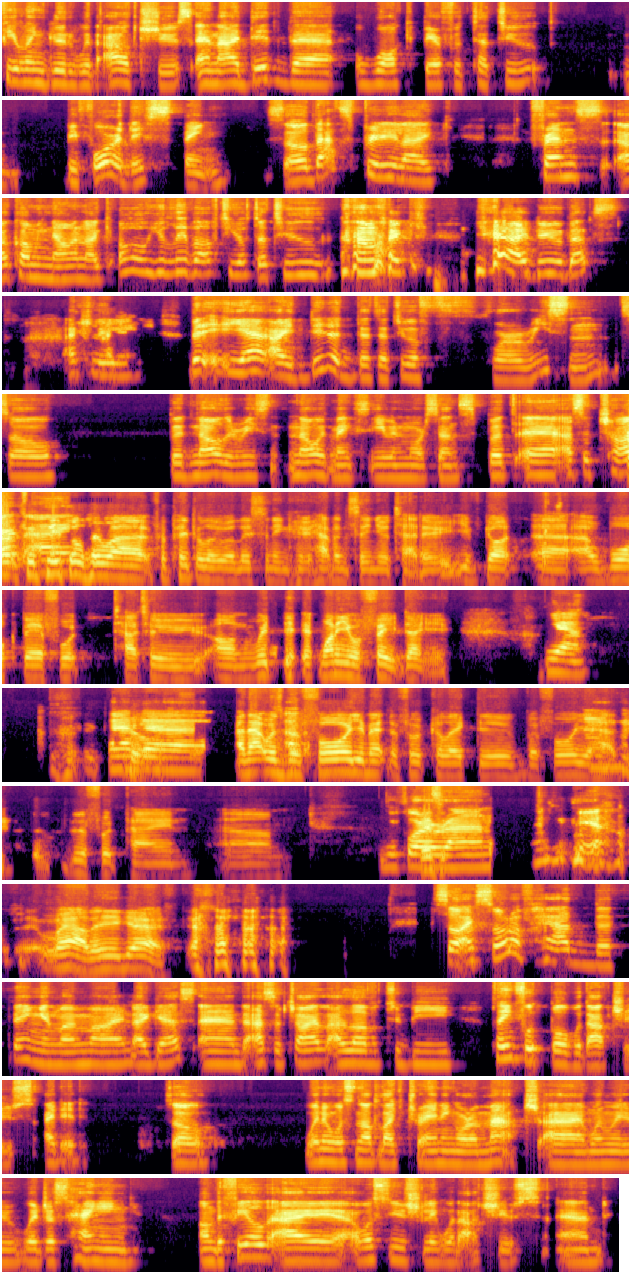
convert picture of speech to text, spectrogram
feeling good without shoes, and I did the walk barefoot tattoo before this thing. So that's pretty like friends are coming now and like, oh, you live up to your tattoo. I'm like, yeah, I do. That's actually, but eh, yeah, I did the tattoo for a reason. So but now the reason now it makes even more sense. But uh, as a child for, for people I, who are for people who are listening who haven't seen your tattoo you've got uh, a walk barefoot tattoo on with, one of your feet don't you? Yeah. And uh, and that was oh. before you met the foot collective before you mm-hmm. had the, the, foot pain um, before i ran. Yeah. Wow there you go so I sort of had the thing in my mind, I guess. And as a child, I loved to be playing football without shoes. I did. So when it was not like training or a match, uh, when we were just hanging on the field, I, I was usually without shoes. And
